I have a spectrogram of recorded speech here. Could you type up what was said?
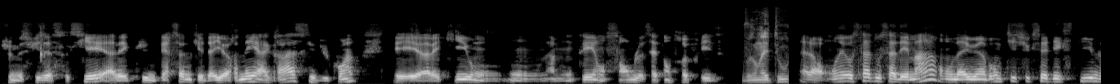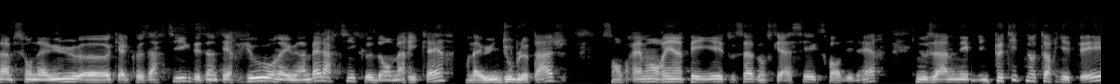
je me suis associé avec une personne qui est d'ailleurs née à Grasse, qui est du coin, et avec qui on, on a monté ensemble cette entreprise. Vous en êtes où? Alors, on est au stade où ça démarre. On a eu un bon petit succès d'estime, là, parce qu'on a eu euh, quelques articles, des interviews. On a eu un bel article dans Marie-Claire. On a eu une double page, sans vraiment rien payer et tout ça, donc ce qui est assez extraordinaire, qui nous a amené une petite notoriété.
